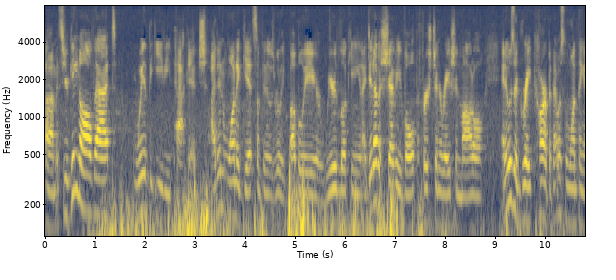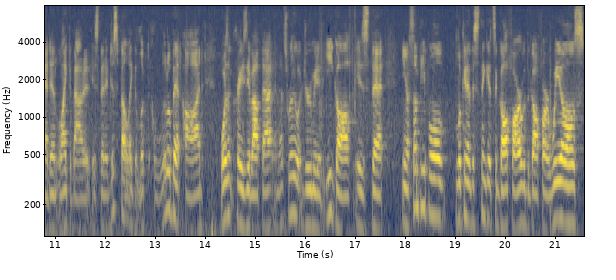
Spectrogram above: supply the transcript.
Um, so you're getting all that with the EV package. I didn't want to get something that was really bubbly or weird looking. I did have a Chevy Volt, the first generation model, and it was a great car, but that was the one thing I didn't like about it is that it just felt like it looked a little bit odd. Wasn't crazy about that, and that's really what drew me to the e-Golf is that, you know, some people looking at this think it's a Golf R with the Golf R wheels.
